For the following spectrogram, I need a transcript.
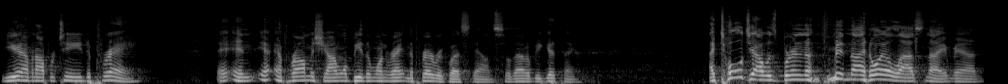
You're going to have an opportunity to pray. And, and I promise you, I won't be the one writing the prayer requests down, so that'll be a good thing. I told you I was burning up midnight oil last night, man.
